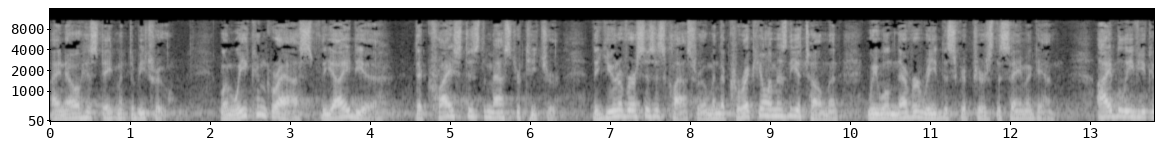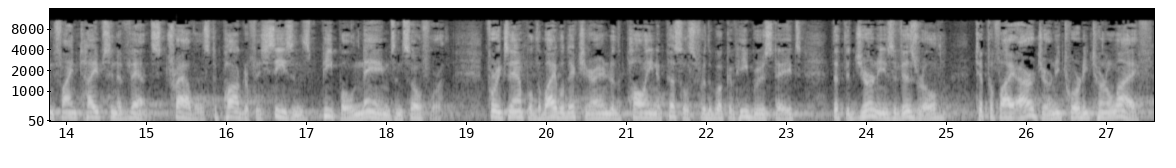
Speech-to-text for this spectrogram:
I know his statement to be true. When we can grasp the idea that Christ is the master teacher, the universe is his classroom, and the curriculum is the atonement, we will never read the scriptures the same again. I believe you can find types in events, travels, topography, seasons, people, names, and so forth. For example, the Bible Dictionary under the Pauline epistles for the book of Hebrews states that the journeys of Israel typify our journey toward eternal life.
